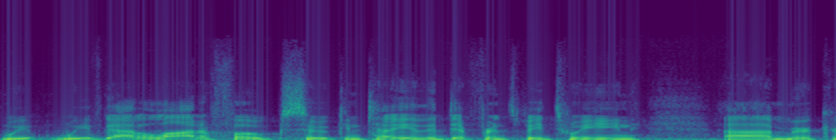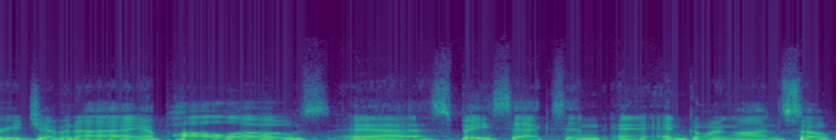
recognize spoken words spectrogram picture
We, we've got a lot of folks who can tell you the difference between uh, Mercury, Gemini, Apollo, uh, SpaceX, and, and, and, going on. So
